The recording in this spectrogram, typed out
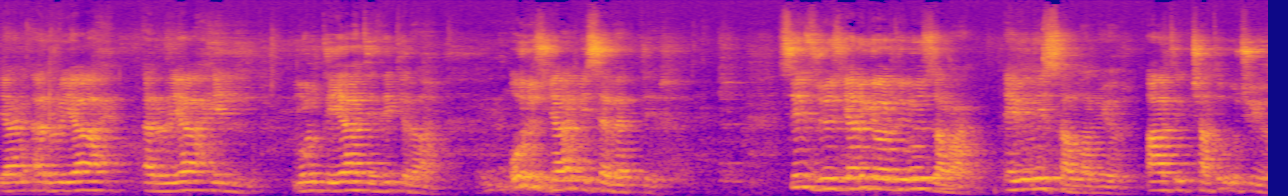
Yani er-riyah, er-riyahil mulkiyati zikra. O rüzgar bir sebeptir. Siz rüzgarı gördüğünüz zaman eviniz sallanıyor. Artık çatı uçuyor.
